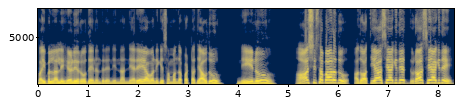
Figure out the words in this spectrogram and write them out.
ಬೈಬಲ್ನಲ್ಲಿ ಹೇಳಿರೋದೇನೆಂದರೆ, ನಿನ್ನ ನೆರೆಯವನಿಗೆ ಸಂಬಂಧಪಟ್ಟದ್ಯಾವುದು? ನೀನು ಆಶಿಸಬಾರದು. ಅದು ಅತಿಯಾಸೆಯಾಗಿದೆ, ದುರಾಸೆಯಾಗಿದೆ.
